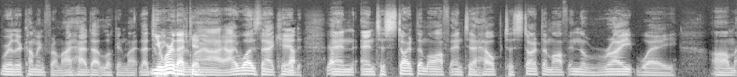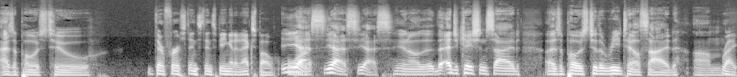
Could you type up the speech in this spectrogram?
where they're coming from. I had that look in my that You were that in kid. My eye. I was that kid, Yep. Yep. and and to start them off and to help to start them off in the right way, um, as opposed to their first instance being at an expo. Yes, yes, yes. You know, the the education side as opposed to the retail side. Um, Right.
